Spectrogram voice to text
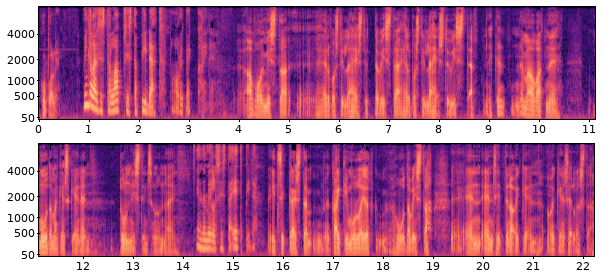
kupoli. Minkälaisista lapsista pidät, Mauri Pekkarinen? Avoimista, helposti lähestyttävistä, helposti lähestyvistä. Ehkä nämä ovat ne muutama keskeinen tunnistin, sanon näin. Entä millaisista et pidä? Itsekkäistä kaikki mulle jotka huutavista en, en sitten oikein, oikein sellaista,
